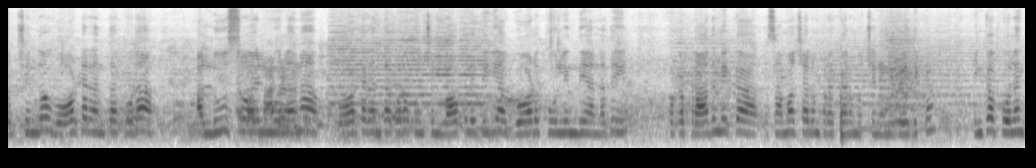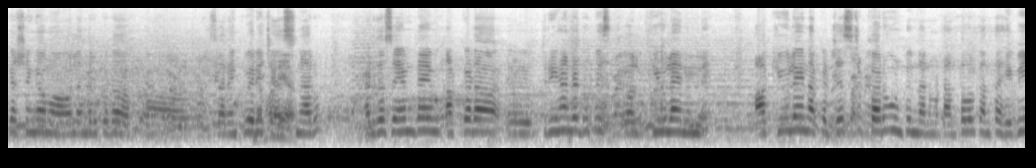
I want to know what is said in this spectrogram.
వచ్చిందో వాటర్ అంతా కూడా ఆ లూజ్ సాయిల్ మూలన వాటర్ అంతా కూడా కొంచెం లోపల దిగి ఆ గోడ కూలింది అన్నది ఒక ప్రాథమిక సమాచారం ప్రకారం వచ్చిన నివేదిక. ఇంకా కూలంకషంగా మా వాళ్ళందరూ కూడా సార్ ఎంక్వైరీ చేస్తున్నారు. అట్ ద సేమ్ టైం అక్కడ త్రీ హండ్రెడ్ రూపీస్ వాళ్ళ క్యూ లైన్ ఉంది. ఆ క్యూ లైన్ అక్కడ జస్ట్ కరువు ఉంటుంది అనమాట అంతవరకు అంత హెవీ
